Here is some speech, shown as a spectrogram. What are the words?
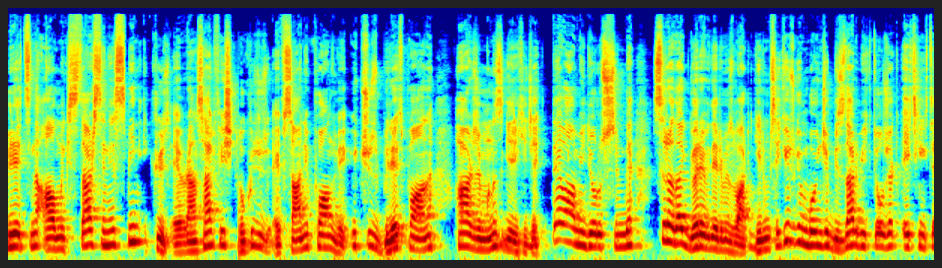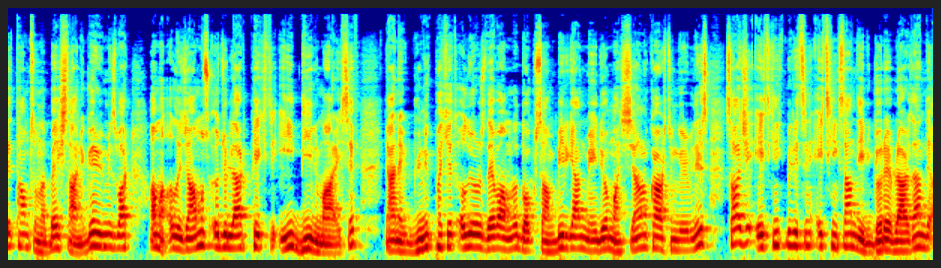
biletini almak isterseniz 1200 evrensel fiş, 900 efsane puan ve 300 bilet puanı harcamanız gerekecek. Devam ediyoruz şimdi. Sırada görevlerimiz var. 28 gün boyunca bizler birlikte olacak etkinlikte tam tamına 5 tane görevimiz var. Ama alacağımız ödüller pek de iyi değil maalesef. Yani günlük paket alıyoruz. Devamında 91 gen Medio Mascherano kartını görebiliriz. Sadece etkinlik biletini etkinlikten değil görevlerden de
